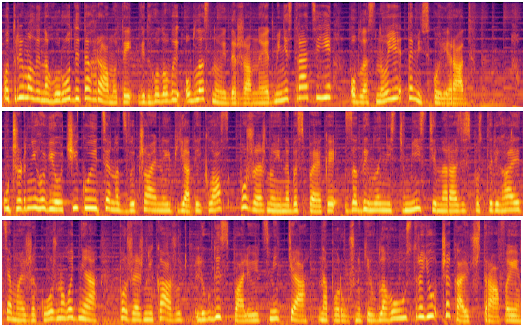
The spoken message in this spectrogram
отримали нагороди та грамоти від голови обласної державної адміністрації, обласної та міської рад. У Чернігові очікується надзвичайний п'ятий клас пожежної небезпеки. Задимленість в місті наразі спостерігається майже кожного дня. Пожежні кажуть, люди спалюють сміття. На порушників благоустрою чекають штрафи.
